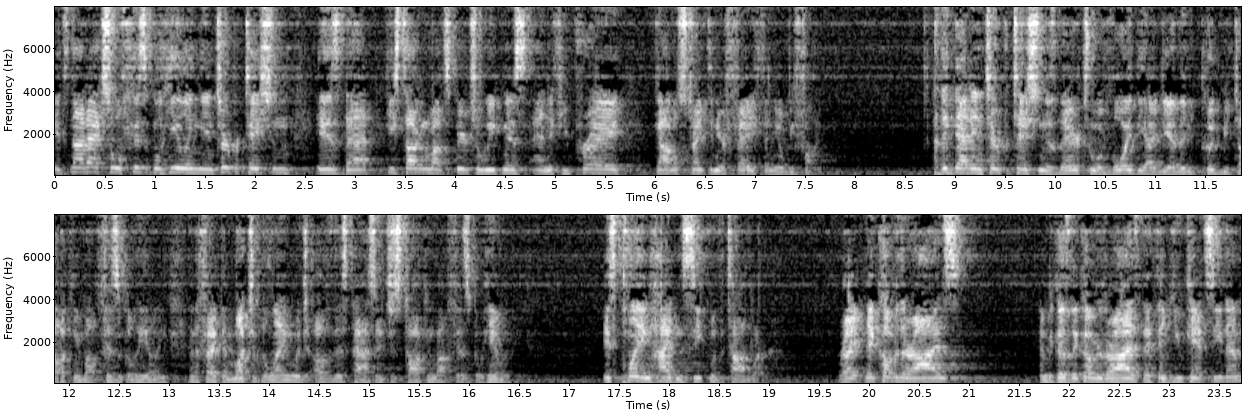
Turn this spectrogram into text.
it's not actual physical healing. The interpretation is that he's talking about spiritual weakness, and if you pray, God will strengthen your faith and you'll be fine. I think that interpretation is there to avoid the idea that he could be talking about physical healing and the fact that much of the language of this passage is talking about physical healing. It's playing hide and seek with a toddler, right? They cover their eyes, and because they cover their eyes, they think you can't see them.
